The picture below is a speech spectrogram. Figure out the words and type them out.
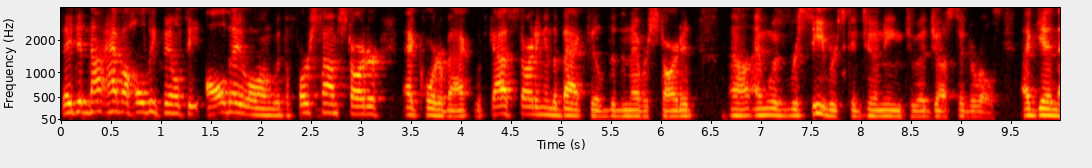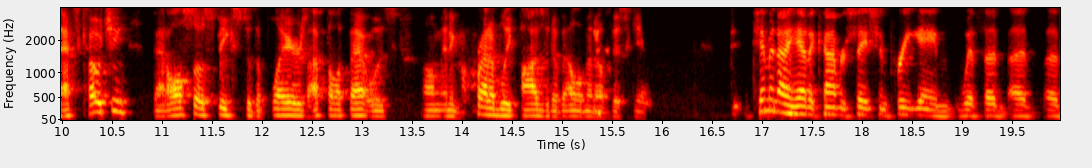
They did not have a holding penalty all day long with the first time starter at quarterback, with guys starting in the backfield that never started, uh, and with receivers continuing to adjust into roles. Again, that's coaching. That also speaks to the players. I thought that was um, an incredibly positive element of this game. Tim and I had a conversation pregame with a, a,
